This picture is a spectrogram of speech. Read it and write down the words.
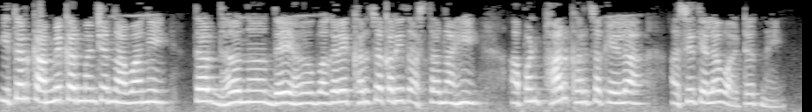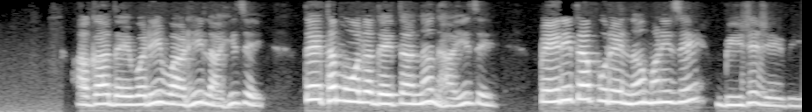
इतर काम्यकर्मांच्या नावाने तर धन देह वगैरे खर्च करीत असतानाही आपण फार खर्च केला असे त्याला वाटत नाही. अगा देवडी वाढी लाहिजे तेथ मोल देता न धाईजे पेरिता पुरे न म्हणिजे बीज जेवी.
